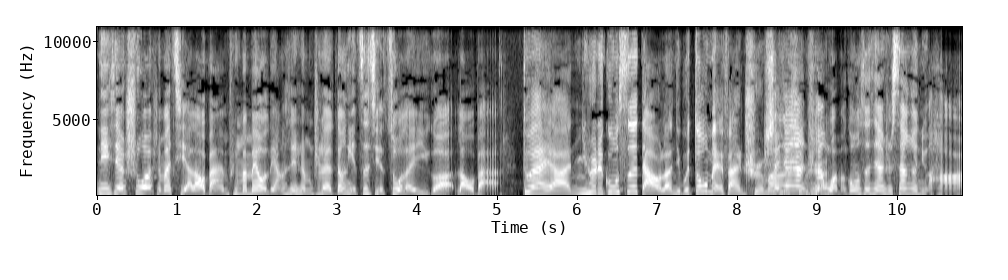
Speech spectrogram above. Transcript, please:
那些说什么企业老板什么没有良心什么之类的，等你自己做了一个老板，对呀，你说这公司倒了，你不都没饭吃吗？是不是？你看我们公司现在是三个女孩儿。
